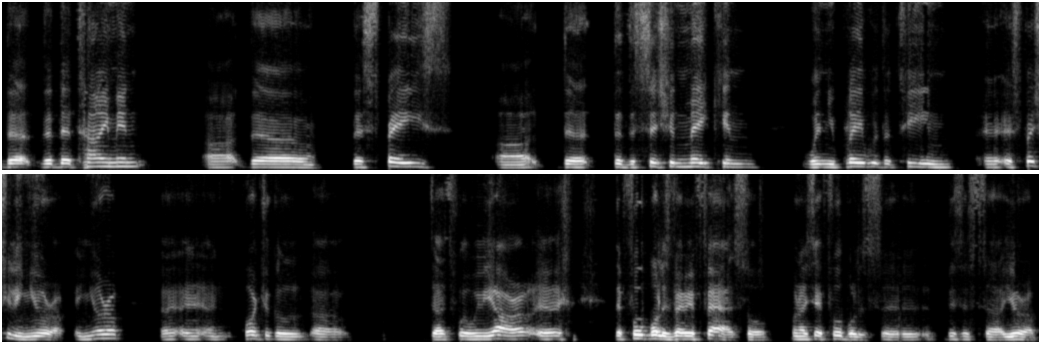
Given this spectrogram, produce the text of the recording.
the, the the timing, uh, the the space, uh, the the decision making when you play with the team, especially in Europe. In Europe uh, and Portugal, uh, that's where we are. Uh, the football is very fast. So when I say football, is this is Europe.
